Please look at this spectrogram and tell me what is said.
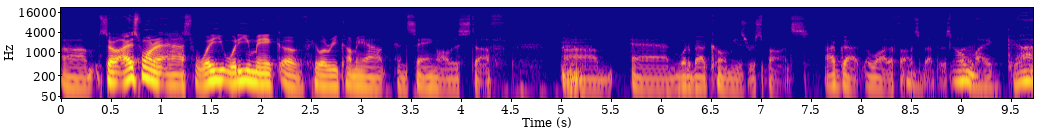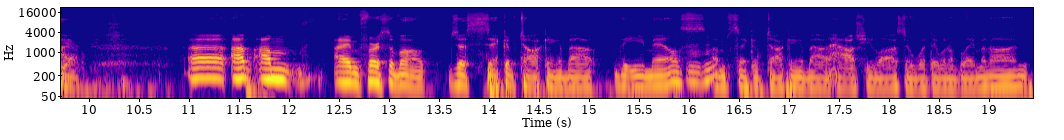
Um, so I just want to ask, what do you what do you make of Hillary coming out and saying all this stuff? Um, and what about Comey's response? I've got a lot of thoughts about this. Oh my god. Uh, I'm I'm I'm first of all just sick of talking about the emails. I'm sick of talking about how she lost or what they want to blame it on.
